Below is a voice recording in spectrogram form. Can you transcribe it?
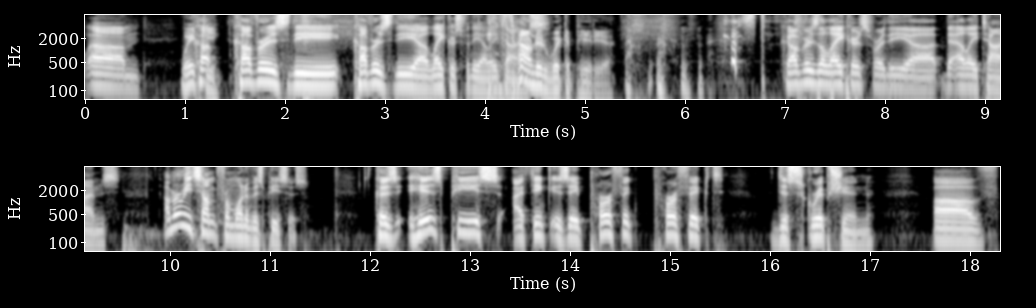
right. Um, Wiki. co- covers the covers the uh, Lakers for the LA Times. Founded Wikipedia. covers the Lakers for the uh, the LA Times. I'm gonna read something from one of his pieces because his piece I think is a perfect perfect description of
